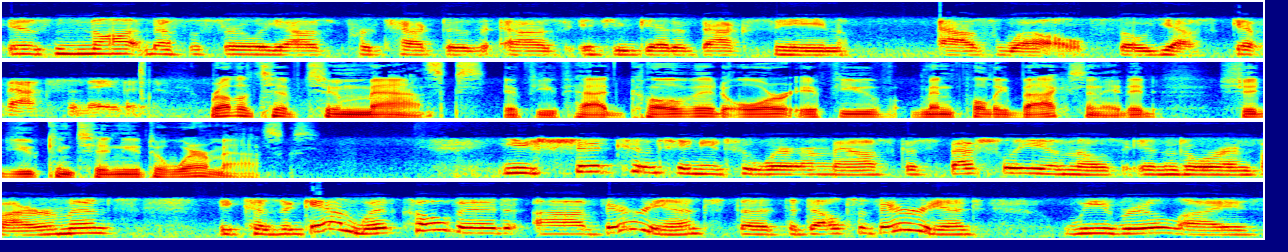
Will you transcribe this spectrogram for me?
is not necessarily as protective as if you get a vaccine as well. So yes, get vaccinated. Relative to masks, if you've had COVID or if you've been fully vaccinated, should you continue to wear masks? You should continue to wear a mask, especially in those indoor environments because again, with COVID uh, variant, the, the Delta variant, we realize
